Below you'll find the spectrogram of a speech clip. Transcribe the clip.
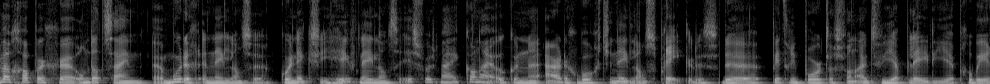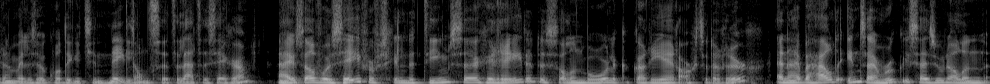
wel grappig, omdat zijn moeder een Nederlandse connectie heeft, Nederlandse is volgens mij, kan hij ook een aardig woordje Nederlands spreken. Dus de pit reporters vanuit Viaplay, die proberen hem wel eens ook wel dingetje in het Nederlands te laten zeggen. Nou, hij heeft wel voor zeven verschillende teams gereden, dus al een behoorlijke carrière achter de rug. En hij behaalde in zijn rookie seizoen al een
